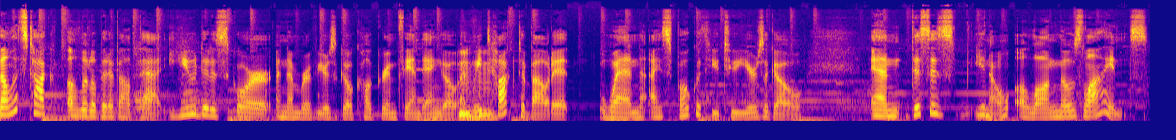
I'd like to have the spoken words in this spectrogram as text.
Now let's talk a little bit about that. You did a score a number of years ago called Grim Fandango, and we talked about it when I spoke with you two years ago. And this is, you know, along those lines.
